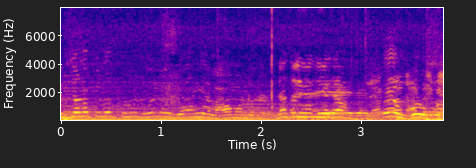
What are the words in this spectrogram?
એક જણો પેલો પેલો રહ્યો ને જો અહીંયા લાવવા માંડો જા તો લઈ જાઓ એ ઊભો ઊભો.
